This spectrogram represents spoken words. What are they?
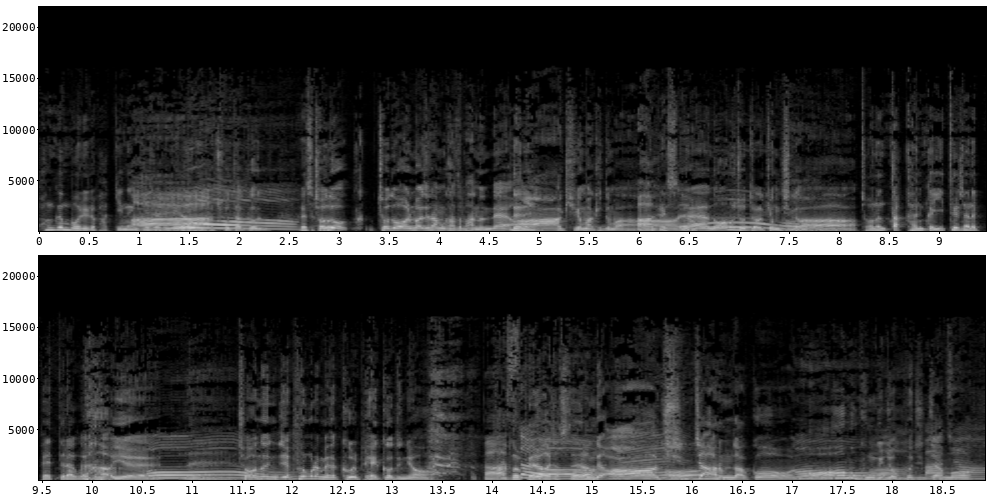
황금보리로 바뀌는 아, 계절이래요. 좋다. 그, 그래서 저도, 저도 얼마 전에 한번 가서 봤는데, 네네. 아, 기가 막히더만. 아, 그랬어요? 예, 너무 좋더라고요, 경치가. 저는 딱 가니까 이틀 전에 뵀더라고요. 아, 예. 오. 네. 저는 이제 프로그램에서 그걸 뵀거든요. 아, 그걸. 뵈러 가셨어요? 근데, 아, 예. 진짜 아름답고, 너무 공기 좋고, 진짜 맞아. 뭐,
